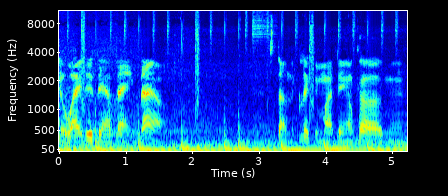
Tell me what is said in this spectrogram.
Wipe this damn thing down. Stop neglecting my damn cars, man.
